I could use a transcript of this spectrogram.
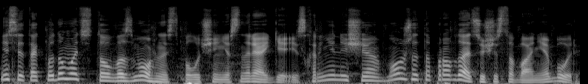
Если так подумать, то возможность получения снаряги из хранилища может оправдать существование бурь,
